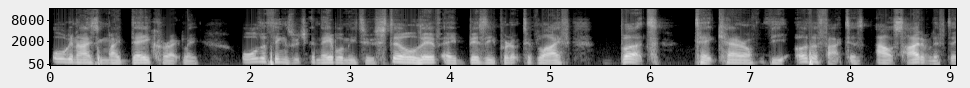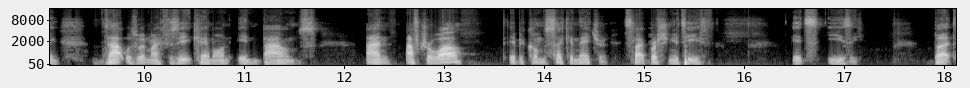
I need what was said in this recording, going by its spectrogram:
organizing my day correctly, all the things which enable me to still live a busy, productive life, but take care of the other factors outside of lifting, that was when my physique came on in bounds. And after a while, it becomes second nature. It's like brushing your teeth. It's easy, but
